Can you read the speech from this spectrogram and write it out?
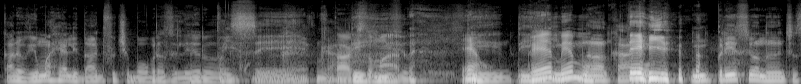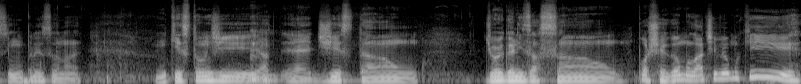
Cara, eu vi uma realidade do futebol brasileiro Pois é, Não cara. tá acostumado. terrível. É, Ter- é mesmo? Não, cara, Terrível. Impressionante, assim, impressionante. Em questões de, é, de gestão, de organização. Pô, chegamos lá, tivemos que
